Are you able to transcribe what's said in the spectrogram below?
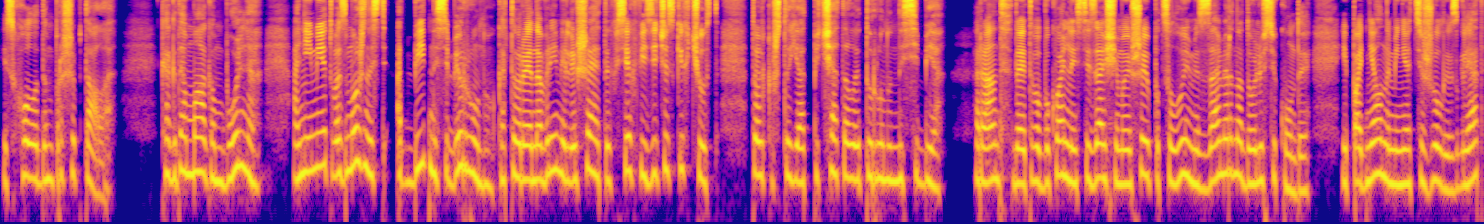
и с холодом прошептала. Когда магам больно, они имеют возможность отбить на себе руну, которая на время лишает их всех физических чувств. Только что я отпечатала эту руну на себе. Ранд, до этого буквально истязающий мою шею поцелуями, замер на долю секунды и поднял на меня тяжелый взгляд,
